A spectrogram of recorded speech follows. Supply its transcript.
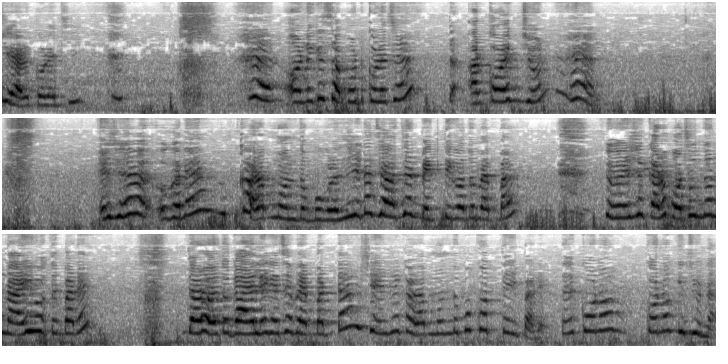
শেয়ার করেছি। হ্যাঁ অনেকে সাপোর্ট করেছে। আর কয়েকজন হ্যাঁ। এসে ওখানে খারাপ মন্তব্য করেছে, সেটা যার যার ব্যক্তিগত ব্যাপার। তো এসে কারও পছন্দ নাই হতে পারে। তার হয়তো গায়ে লেগেছে ব্যাপারটা, সে এসে খারাপ মন্তব্য করতেই পারে। তাই কোনো কোনো কিছু না।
